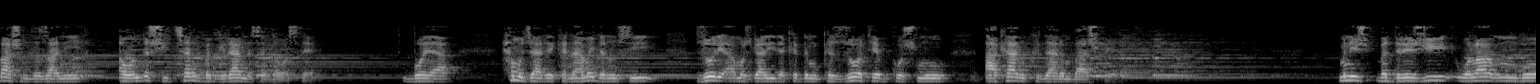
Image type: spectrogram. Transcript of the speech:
باشم دەزانی ئەوەندەشی چەند بە گران لەسەر دەوەستێ بۆیە هەموو جارێ کە نامەی دەنووسی زۆری ئامۆژگاری دەکردم کە زۆر تێبکۆشم و ئاکار و کردارم باش بێ. منیش بە درێژی وەڵامم بۆ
